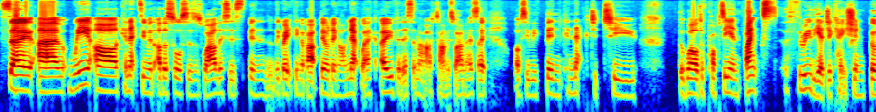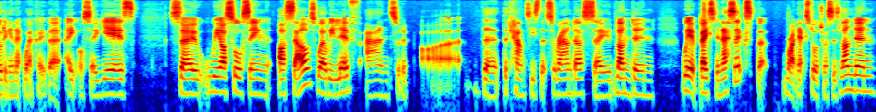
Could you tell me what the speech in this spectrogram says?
so um, we are connecting with other sources as well. This has been the great thing about building our network over this amount of time as well. Now, so obviously we've been connected to the world of property, and thanks through the education, building a network over eight or so years. So we are sourcing ourselves where we live and sort of uh, the the counties that surround us. So London, we're based in Essex, but right next door to us is London.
